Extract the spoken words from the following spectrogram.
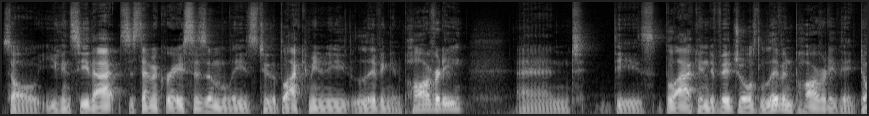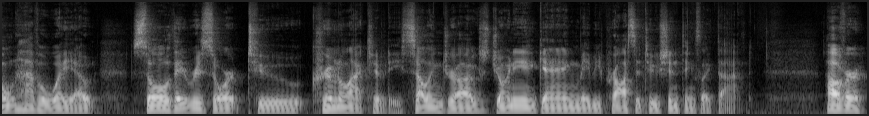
So you can see that systemic racism leads to the black community living in poverty, and these black individuals live in poverty, they don't have a way out, so they resort to criminal activity, selling drugs, joining a gang, maybe prostitution, things like that. However,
